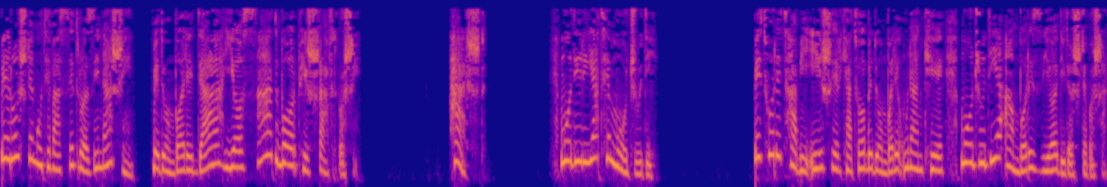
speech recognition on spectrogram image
به رشد متوسط راضی نشین. به دنبال ده یا صد بار پیشرفت باشین. هشت مدیریت موجودی به طور طبیعی شرکت ها به دنبال اونن که موجودی انبار زیادی داشته باشن.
